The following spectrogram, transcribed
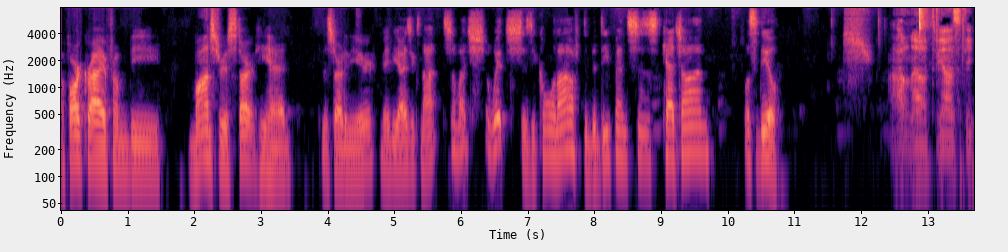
A far cry from the monstrous start he had the start of the year. Maybe Isaac's not so much a witch. Is he cooling off? Did the defenses catch on? What's the deal? I don't know, to be honest with you.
